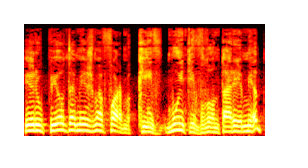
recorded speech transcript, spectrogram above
europeu da mesma forma que, muito involuntariamente,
